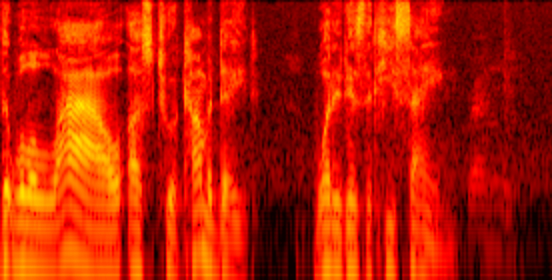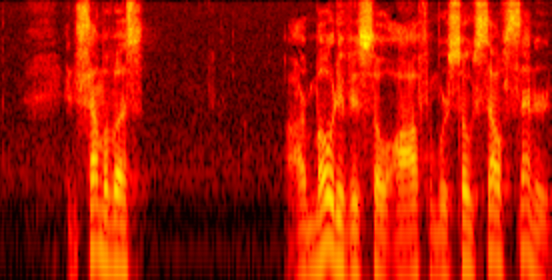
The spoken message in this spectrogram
that will allow us to accommodate what it is that He's saying. And some of us, our motive is so off and we're so self centered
